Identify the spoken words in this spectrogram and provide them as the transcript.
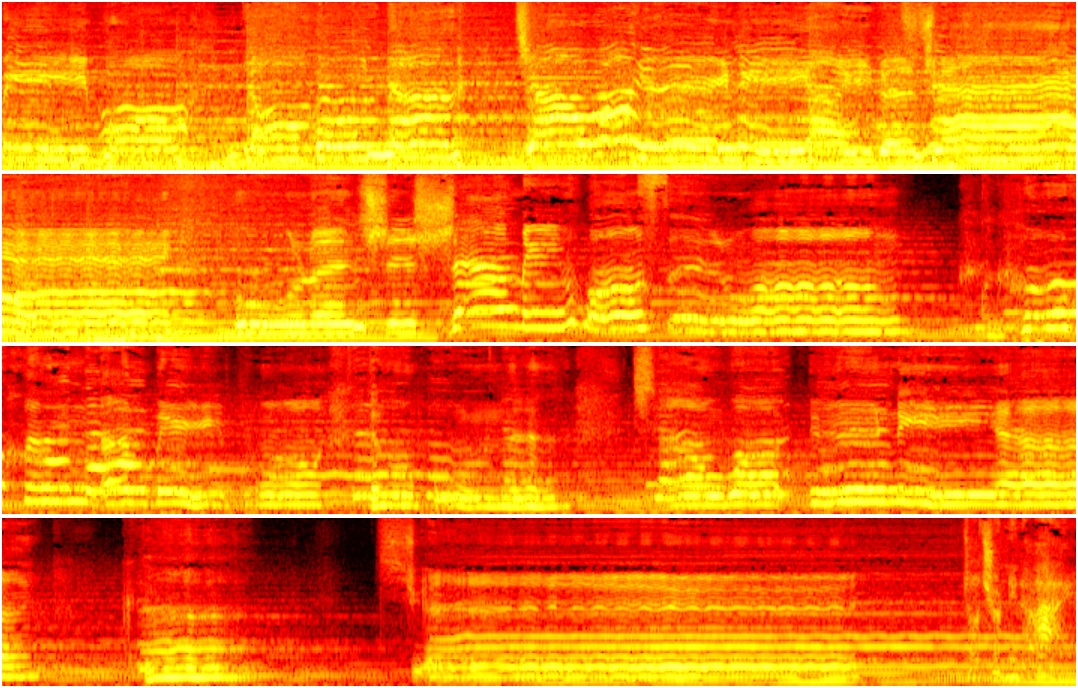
逼迫，都不能叫我与你爱隔绝。无论是生命或死亡。被迫，都不能叫我与你爱隔绝。求求你的爱，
